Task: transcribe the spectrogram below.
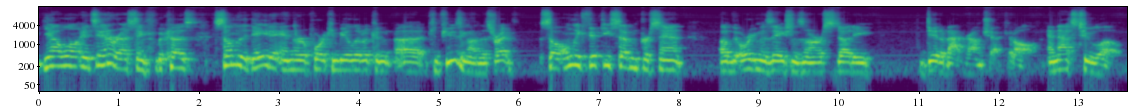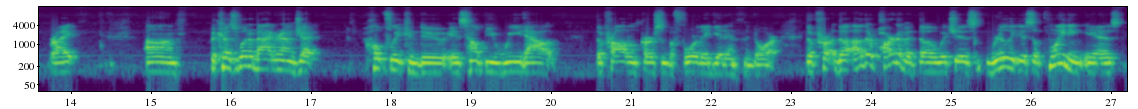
Yeah, well, it's interesting because some of the data in the report can be a little con- uh, confusing on this, right? So, only 57% of the organizations in our study did a background check at all, and that's too low, right? Um, because what a background check hopefully can do is help you weed out the problem person before they get in the door. The, the other part of it, though, which is really disappointing, is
